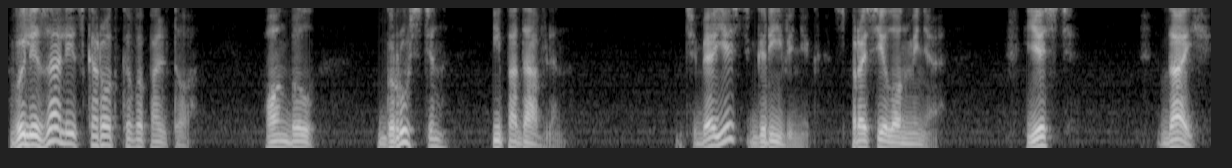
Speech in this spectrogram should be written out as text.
вылезали из короткого пальто. Он был грустен и подавлен. «У тебя есть гривенник?» — спросил он меня. «Есть. Дай,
